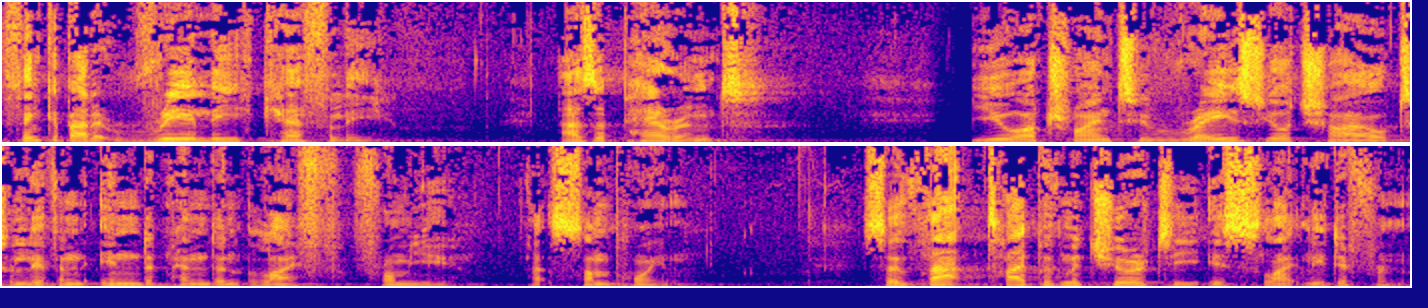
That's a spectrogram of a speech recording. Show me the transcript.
Think about it really carefully. As a parent, you are trying to raise your child to live an independent life from you at some point. So that type of maturity is slightly different.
